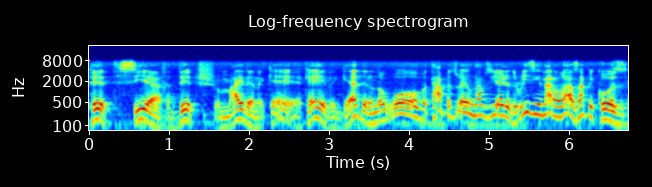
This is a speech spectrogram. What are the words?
pit, siach, a ditch, a maida, and a cave, a cave, a gather, and a wall, the top as well, and The reason you're not allowed is not because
